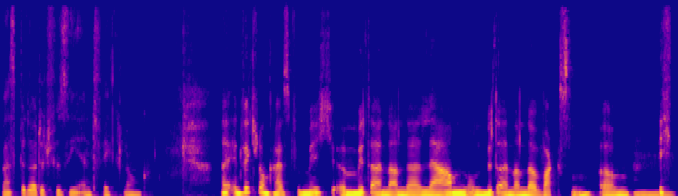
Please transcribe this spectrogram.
Was bedeutet für Sie Entwicklung? Na, Entwicklung heißt für mich äh, miteinander lernen und miteinander wachsen. Ähm, mhm. Ich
